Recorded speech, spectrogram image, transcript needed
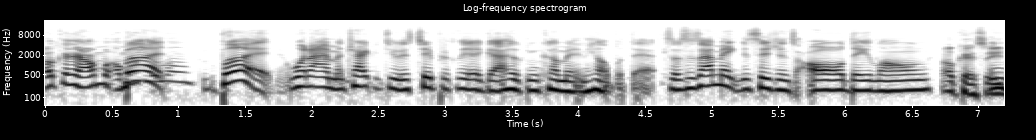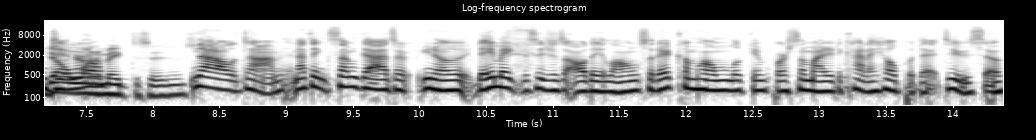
okay. I'm. I'm but but what I'm attracted to is typically a guy who can come in and help with that. So since I make decisions all day long, Okay, so you don't want to make decisions. Not all the time. And I think some guys are, you know, they make decisions all day long. So they come home looking for somebody to kind of help with that too. So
